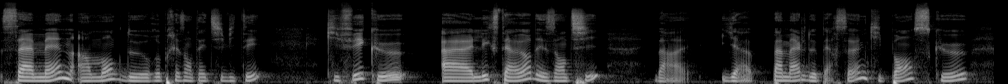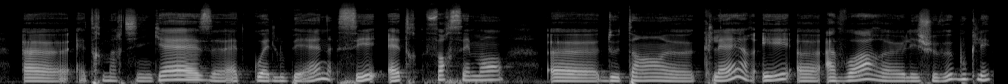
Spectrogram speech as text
ça amène un manque de représentativité qui fait que à l'extérieur des Antilles, bah, il y a pas mal de personnes qui pensent que euh, être martiniquaise, être guadeloupéenne, c'est être forcément de teint euh, clair et euh, avoir les cheveux bouclés.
